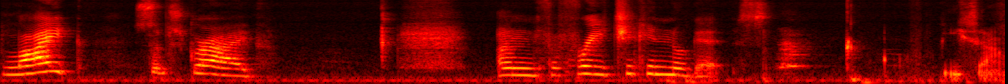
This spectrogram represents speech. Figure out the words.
Like, subscribe. And for free chicken nuggets. Peace out.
